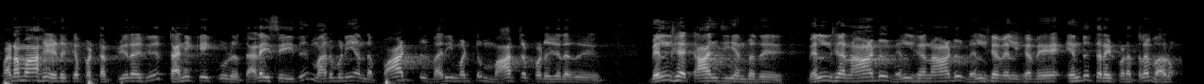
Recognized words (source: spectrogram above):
படமாக எடுக்கப்பட்ட பிறகு தணிக்கை குழு தடை செய்து மறுபடியும் அந்த பாட்டு வரி மட்டும் மாற்றப்படுகிறது. வெல்க காஞ்சி என்பது வெல்க நாடு வெல்க நாடு வெல்க வெல்கவே என்று திரைப்படத்துல வரும்.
